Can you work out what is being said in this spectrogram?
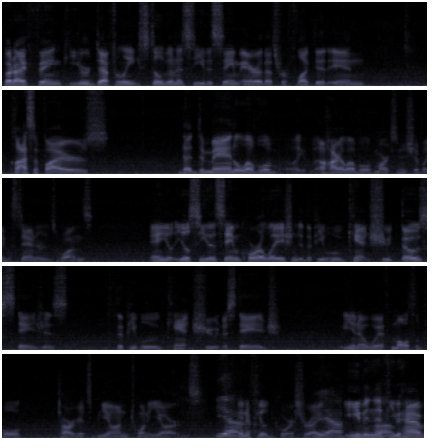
but I think you're definitely still going to see the same error that's reflected in classifiers that demand a level of like a higher level of marksmanship, like the standards ones, and you'll, you'll see the same correlation to the people who can't shoot those stages to the people who can't shoot a stage, you know, with multiple targets beyond 20 yards yeah, in a field course, right? yeah, Even if you um, have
